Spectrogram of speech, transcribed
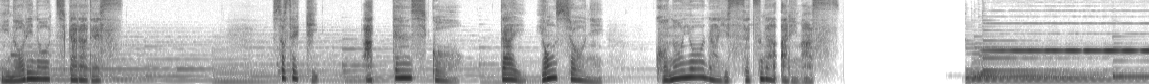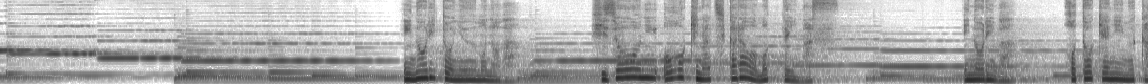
祈りの力です。書籍発展思考第4章にこのような一節があります。祈りというものは非常に大きな力を持っています。祈りは仏に向か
